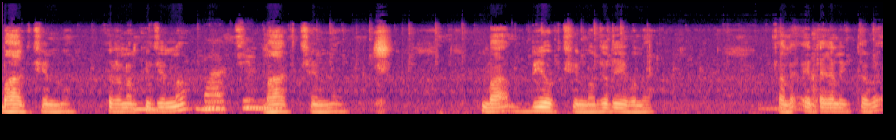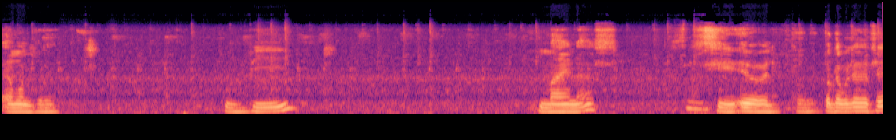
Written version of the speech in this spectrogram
ভাগ চিহ্ন। এটার নাম কি চিহ্ন? ভাগ চিহ্ন। বা বিয়োগ চিহ্ন যেটাই বলে। তাহলে এটাকে লিখতে হবে এমন করে। বি মাইনাস সি এভাবে লিখতে হবে। কথা বোঝা গেছে?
